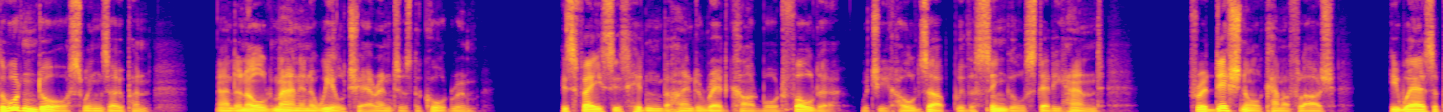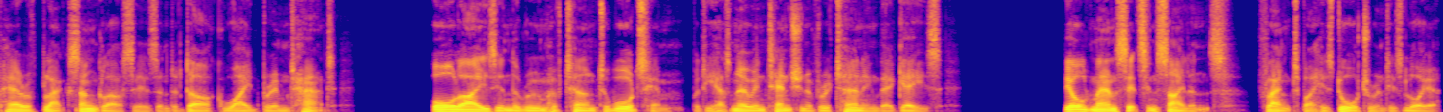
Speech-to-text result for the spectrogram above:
The wooden door swings open, and an old man in a wheelchair enters the courtroom. His face is hidden behind a red cardboard folder, which he holds up with a single steady hand. For additional camouflage, he wears a pair of black sunglasses and a dark, wide brimmed hat. All eyes in the room have turned towards him, but he has no intention of returning their gaze. The old man sits in silence, flanked by his daughter and his lawyer,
